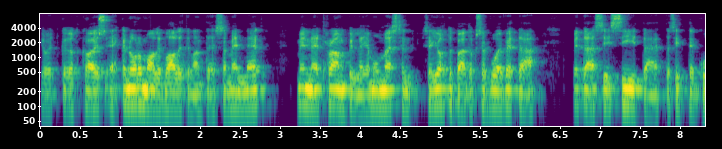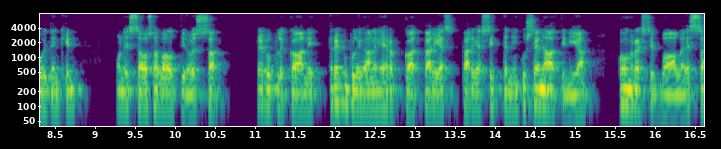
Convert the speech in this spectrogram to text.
jotka, jotka olisi ehkä normaali vaalitilanteessa menneet, menneet Trumpille. Ja mun mielestä sen, sen johtopäätöksen voi vetää, vetää siis siitä, että sitten kuitenkin monissa osavaltioissa republikaani, republikaaniehdokkaat pärjäs, pärjäs sitten niin kuin senaatin ja kongressin vaaleissa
